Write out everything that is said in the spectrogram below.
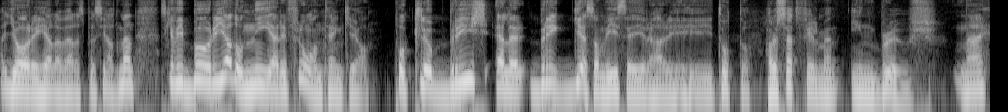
gör det hela väldigt speciellt. Men ska vi börja då nerifrån tänker jag? På Club Brygge eller Brygge som vi säger här i, i Toto. Har du sett filmen In Bruges? Nej.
